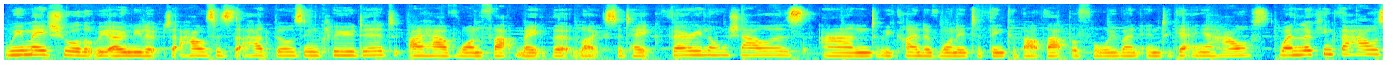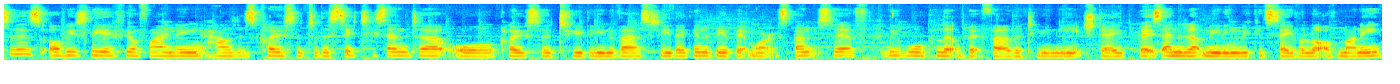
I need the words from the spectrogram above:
We made sure that we only looked at houses that had bills included. I have one flatmate that likes to take very long showers and we kind of wanted to think about that before we went into getting a house. When looking for houses, obviously if you're finding houses closer to the city centre or closer to the university, they're going to be a bit more expensive. We walk a little bit further to uni each day, but it's ended up meaning we could save a lot of money.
